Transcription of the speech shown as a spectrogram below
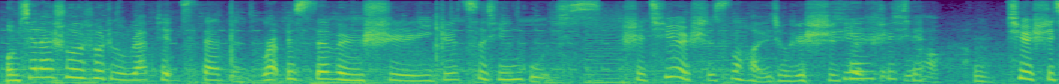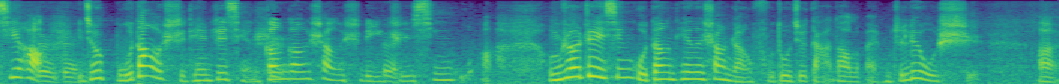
我们先来说一说这个 Rapid Seven，Rapid Seven 是一只次新股，是七月十四号，也就是十天之前，嗯，七月十七号，也就不到十天之前刚刚上市的一只新股啊。我们知道这新股当天的上涨幅度就达到了百分之六十。啊，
